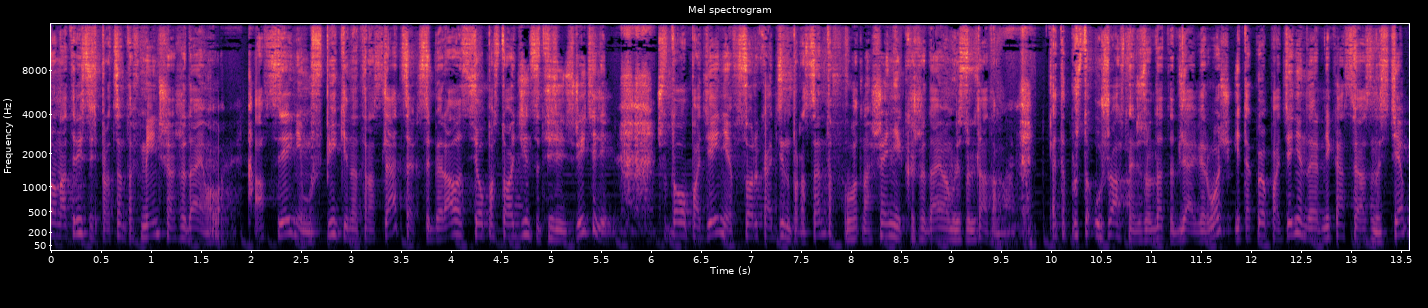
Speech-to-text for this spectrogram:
что на 30% меньше ожидаемого. А в среднем в пике на трансляциях собиралось всего по 111 тысяч зрителей, что дало падение в 41% в отношении к ожидаемым результатам. Это просто ужасные результаты для Overwatch, и такое падение наверняка связано с тем,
